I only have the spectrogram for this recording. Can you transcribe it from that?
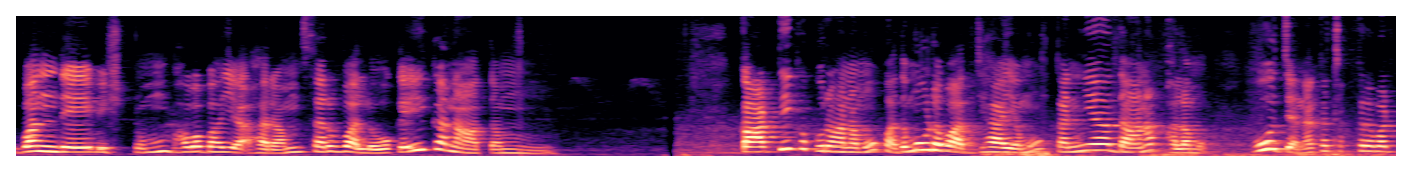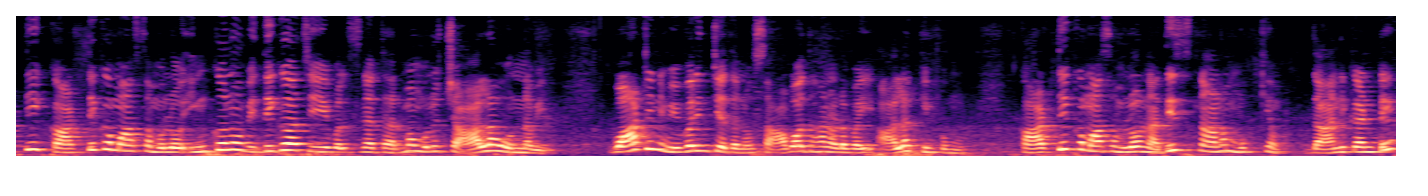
వందే విష్ణుం భవభయహరం సర్వలోకైకనాథం. కార్తీక పురాణము పదమూడవ అధ్యాయము కన్యాదాన ఫలము. ఓ జనక చక్రవర్తి కార్తీక మాసములో ఇంకనూ విధిగా చేయవలసిన ధర్మములు చాలా ఉన్నవి. వాటిని వివరించేదను సావధానుడవై ఆలకింపము. కార్తీక మాసంలో నది స్నానం ముఖ్యం. దానికంటే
